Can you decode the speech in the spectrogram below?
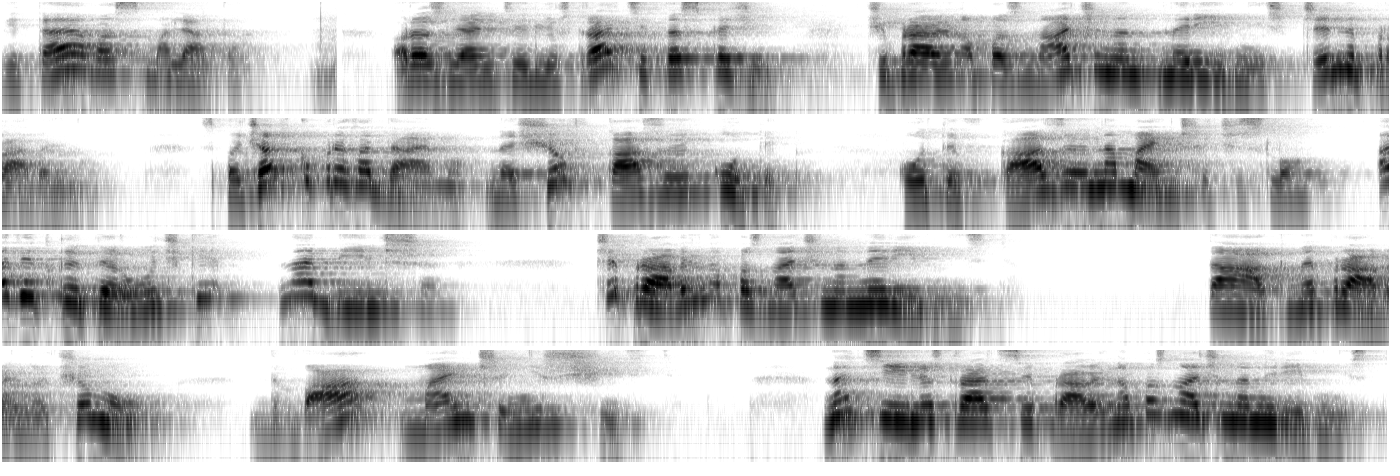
Вітаю вас, малята! Розгляньте ілюстрації та скажіть, чи правильно позначена нерівність, чи неправильно. Спочатку пригадаємо, на що вказує кутик. Кутик вказує на менше число, а відкрити ручки на більше. Чи правильно позначена нерівність? Так, неправильно. Чому? 2 менше, ніж 6. На цій ілюстрації правильно позначена нерівність.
